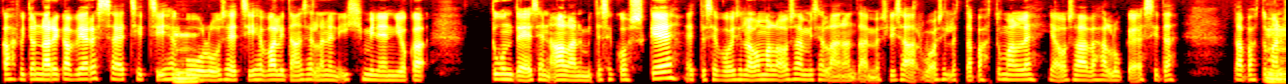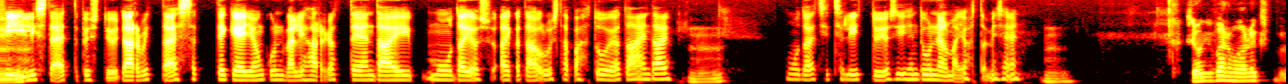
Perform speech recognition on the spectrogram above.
kahvit on narikan vieressä. Että sitten siihen mm. kuuluu se, että siihen valitaan sellainen ihminen, joka tuntee sen alan, mitä se koskee, että se voi sillä omalla osaamisellaan antaa myös lisäarvoa sille tapahtumalle ja osaa vähän lukea sitä tapahtuman mm. fiilistä, että pystyy tarvittaessa tekemään jonkun väliharjoitteen tai muuta, jos aikatauluissa tapahtuu jotain tai mm. muuta, että sitten se liittyy jo siihen tunnelmajohtamiseen. Mm. Se onkin varmaan yksi äh,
